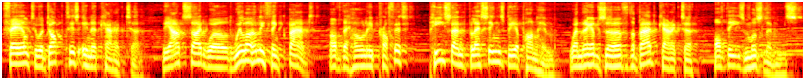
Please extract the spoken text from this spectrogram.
fail to adopt his inner character. The outside world will only think bad of the Holy Prophet, peace and blessings be upon him, when they observe the bad character of these Muslims.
